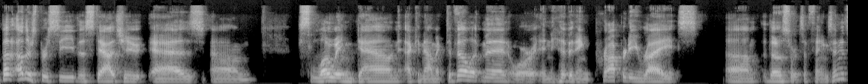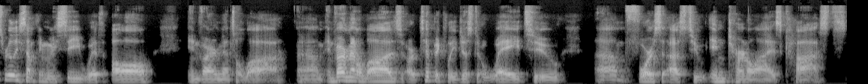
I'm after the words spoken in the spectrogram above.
but others perceive the statute as um, slowing down economic development or inhibiting property rights, um, those sorts of things, and it's really something we see with all environmental law. Um, environmental laws are typically just a way to um, force us to internalize costs.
